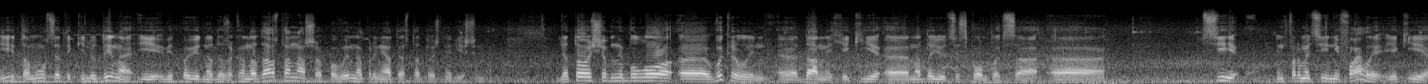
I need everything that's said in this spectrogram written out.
І тому все-таки людина і відповідно до законодавства нашого повинна прийняти остаточне рішення. Для того, щоб не було е, викривлень е, даних, які е, надаються з комплексу, всі інформаційні файли, які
